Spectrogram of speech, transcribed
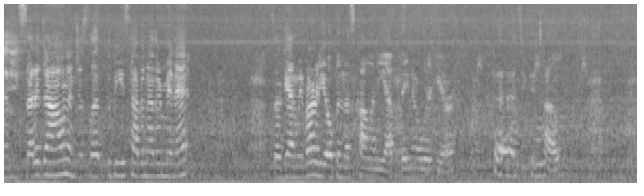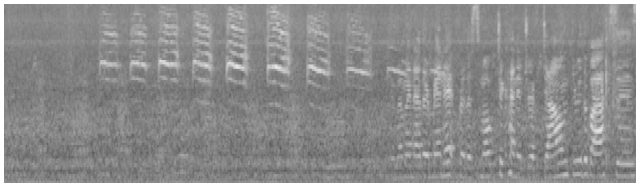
and set it down and just let the bees have another minute. So again, we've already opened this colony up. They know we're here, as you can tell. Give them another minute for the smoke to kind of drift down through the boxes.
